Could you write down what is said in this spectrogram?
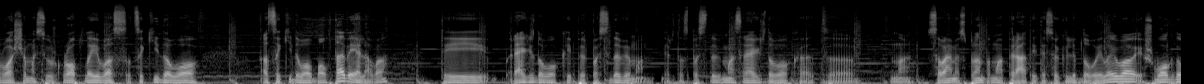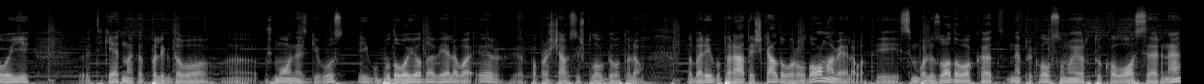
ruošiamasi užgrop laivas atsakydavo, atsakydavo balta vėliava, tai reikšdavo kaip ir pasidavimą. Ir tas pasidavimas reikšdavo, kad, e, na, savame suprantama, piratai tiesiog įlipdavo į laivą, išvogdavo jį, tikėtina, kad palikdavo e, žmonės gyvus, jeigu būdavo juoda vėliava ir, ir paprasčiausiai išplaukdavo toliau. Dabar jeigu piratai iškeldavo raudoną vėliavą, tai simbolizuodavo, kad nepriklausomai ar tu kovosi ar ne,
